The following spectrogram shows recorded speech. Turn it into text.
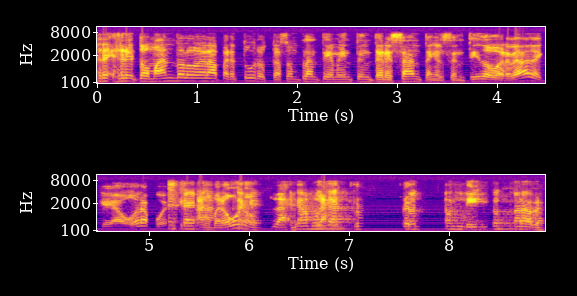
retomando lo de la apertura, usted hace un planteamiento interesante en el sentido, ¿verdad?, de que ahora, pues, número uno, la, listos para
